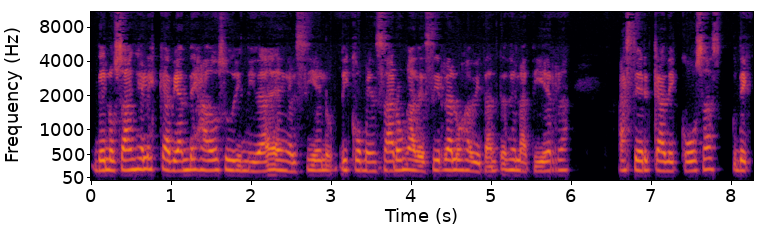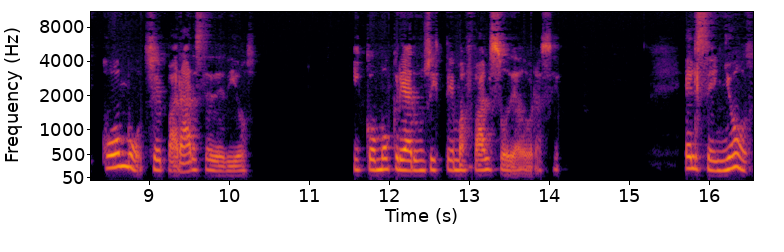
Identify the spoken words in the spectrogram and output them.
de los ángeles que habían dejado su dignidad en el cielo y comenzaron a decirle a los habitantes de la tierra acerca de cosas, de cómo separarse de Dios y cómo crear un sistema falso de adoración. El Señor,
